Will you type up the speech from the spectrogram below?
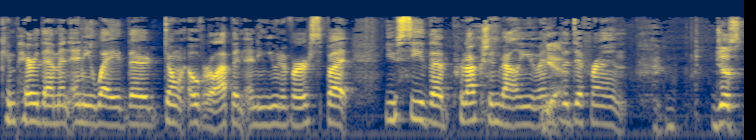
compare them in any way. They don't overlap in any universe. But you see the production value and Yeah. the different. just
